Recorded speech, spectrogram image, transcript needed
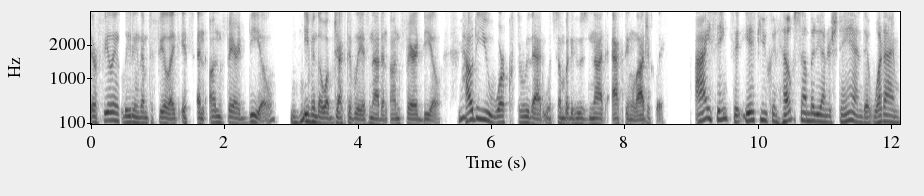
Their feelings leading them to feel like it's an unfair deal, mm-hmm. even though objectively it's not an unfair deal. How do you work through that with somebody who's not acting logically? I think that if you can help somebody understand that what I'm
